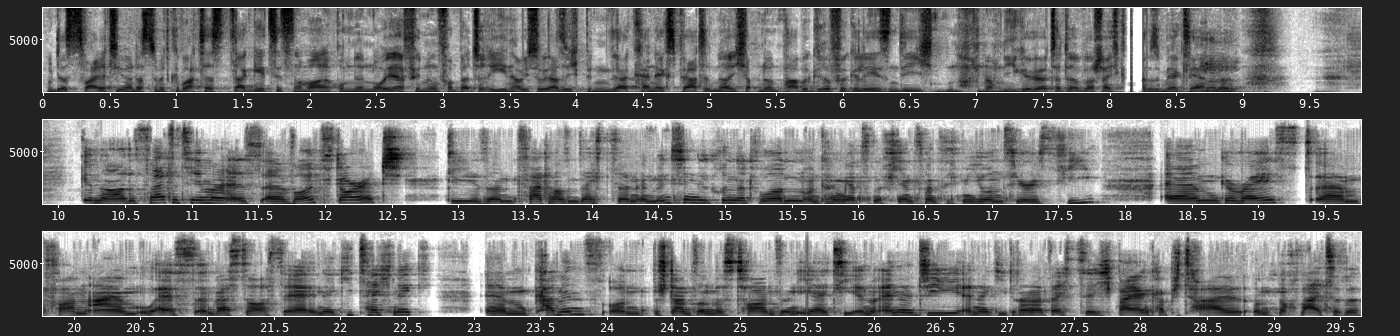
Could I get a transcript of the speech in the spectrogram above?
Und das zweite Thema, das du mitgebracht hast, da geht es jetzt nochmal um eine Neuerfindung von Batterien, habe ich so. Also ich bin da kein Experte, ne? Ich habe nur ein paar Begriffe gelesen, die ich noch nie gehört hatte. Wahrscheinlich kannst du mir erklären, oder? Genau, das zweite Thema ist äh, Volt Storage. Die sind 2016 in München gegründet worden und haben jetzt eine 24 Millionen Series C ähm, geraced ähm, von einem US-Investor aus der Energietechnik, ähm, Cummins und Bestandsinvestoren sind EIT Inno Energy, Energie 360, Bayern Kapital und noch weitere.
